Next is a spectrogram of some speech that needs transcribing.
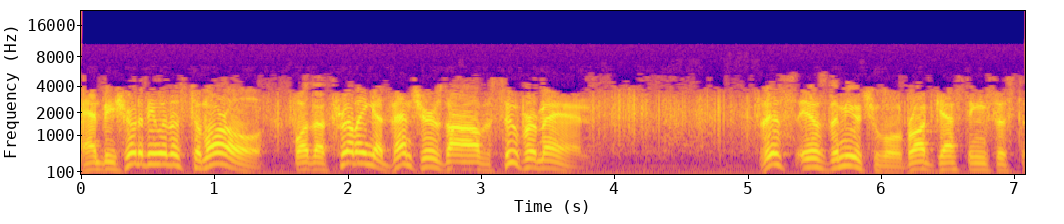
And be sure to be with us tomorrow for the thrilling adventures of Superman. This is the Mutual Broadcasting System.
